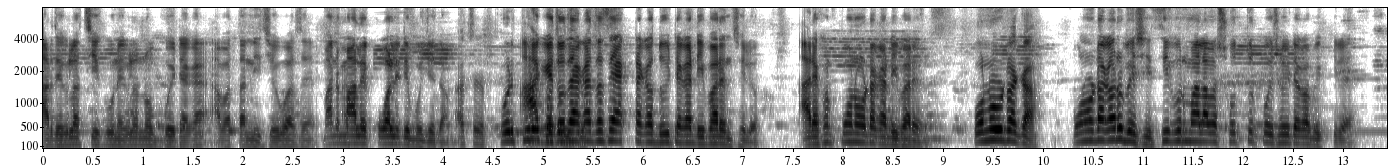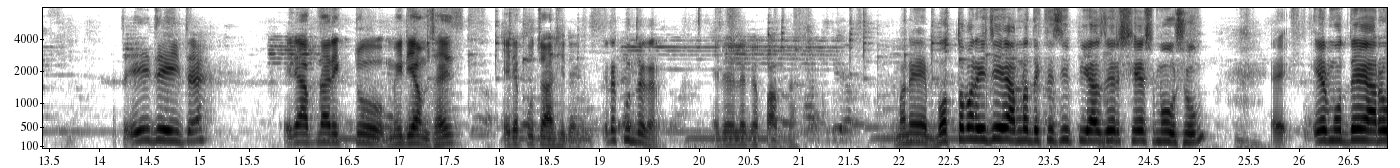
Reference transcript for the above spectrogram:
আর যেগুলো চিকুন এগুলো নব্বই টাকা আবার তার নিচেও আছে। মানে মালের কোয়ালিটি বুঝে দাম আচ্ছা আগে তো দেখা যাচ্ছে এক টাকা দুই টাকা ডিফারেন্স ছিল। আর এখন পনেরো টাকা ডিফারেন্স পনেরো টাকা? পনেরো টাকারও বেশি। চিকুন মাল আবার সত্তর পঁয়ষট্টি টাকা বিক্রি হয়। আচ্ছা এই যে এইটা? এটা আপনার একটু মিডিয়াম সাইজ এটা পঁচাশি টাকা। এটা কোন জায়গার? এটা এলাকা পাবনা। মানে বর্তমানে এই যে আমরা দেখতেছি পেঁয়াজের শেষ মৌসুম এর মধ্যে আরও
